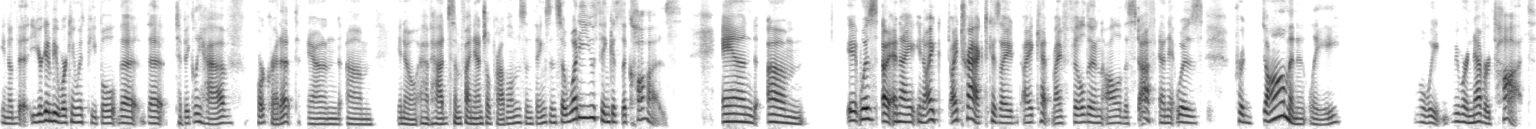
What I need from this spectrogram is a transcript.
you know that you're going to be working with people that that typically have poor credit and um you know have had some financial problems and things and so what do you think is the cause? And um it was uh, and i you know i i tracked because i i kept i filled in all of the stuff and it was predominantly well we we were never taught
